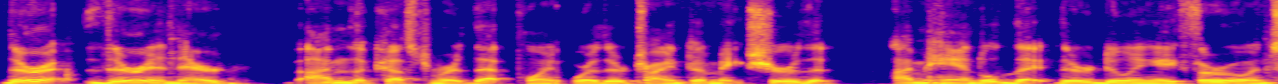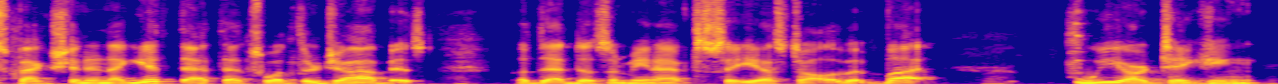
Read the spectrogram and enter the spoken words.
They're they're in there. I'm the customer at that point where they're trying to make sure that I'm handled, that they're doing a thorough inspection. And I get that. That's what their job is. But that doesn't mean I have to say yes to all of it. But we are taking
